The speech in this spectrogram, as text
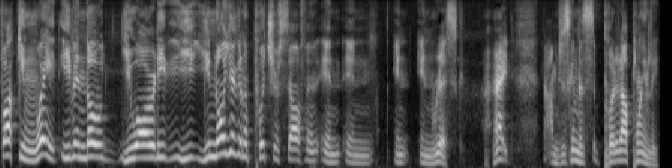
fucking weight, even though you already you, you know you're gonna put yourself in in in in, in risk. All right, I'm just gonna put it out plainly.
